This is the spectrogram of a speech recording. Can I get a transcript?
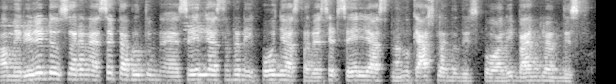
ఆ, మీ రిలేటివ్స్ సరైన అసెట్ అడుగుతుంటే సేల్ చేస్తుంటే నీకు ఫోన్ చేస్తారు. అసెట్ సేల్ చేస్తున్నాను. క్యాష్లో ఎంత తీసుకోవాలి. బ్యాంక్లో ఎంత తీసుకోవాలి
